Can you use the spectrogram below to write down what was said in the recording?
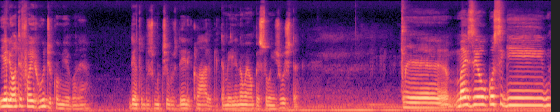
E ele ontem foi rude comigo, né? Dentro dos motivos dele, claro, que também ele não é uma pessoa injusta. É, mas eu consegui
